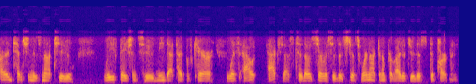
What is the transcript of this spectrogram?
Our intention is not to leave patients who need that type of care without access to those services. It's just we're not going to provide it through this department.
